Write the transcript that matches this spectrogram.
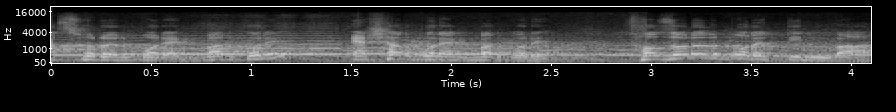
আসরের পর একবার করে, এশার পর একবার করে, ফজরের পরে তিনবার।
